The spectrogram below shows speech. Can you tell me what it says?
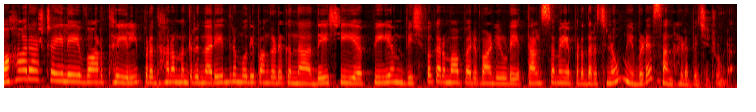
മഹാരാഷ്ട്രയിലെ വാർധയിൽ പ്രധാനമന്ത്രി നരേന്ദ്രമോദി പങ്കെടുക്കുന്ന ദേശീയ പി വിശ്വകർമ്മ പരിപാടിയുടെ തത്സമയ പ്രദർശനവും ഇവിടെ സംഘടിപ്പിച്ചിട്ടുണ്ട്.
